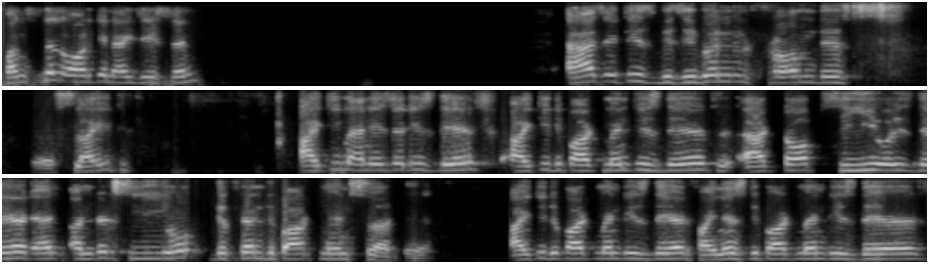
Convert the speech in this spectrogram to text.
functional organization, as it is visible from this uh, slide, IT manager is there, IT department is there, at top CEO is there, and under CEO, different departments are there. IT department is there, finance department is there,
